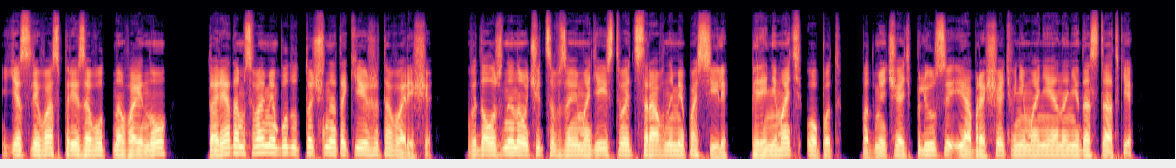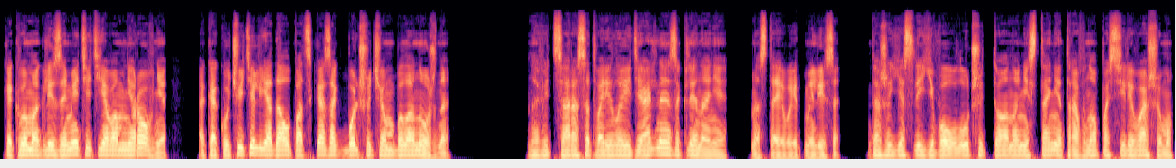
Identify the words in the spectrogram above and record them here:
«Если вас призовут на войну, то рядом с вами будут точно такие же товарищи. Вы должны научиться взаимодействовать с равными по силе, перенимать опыт, подмечать плюсы и обращать внимание на недостатки. Как вы могли заметить, я вам не ровня, а как учитель я дал подсказок больше, чем было нужно». «Но ведь Сара сотворила идеальное заклинание», — настаивает Мелиса. «Даже если его улучшить, то оно не станет равно по силе вашему.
